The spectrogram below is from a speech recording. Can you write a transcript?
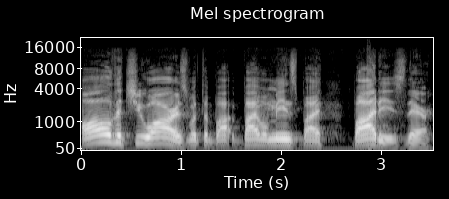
All that you are is what the Bible means by bodies there.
